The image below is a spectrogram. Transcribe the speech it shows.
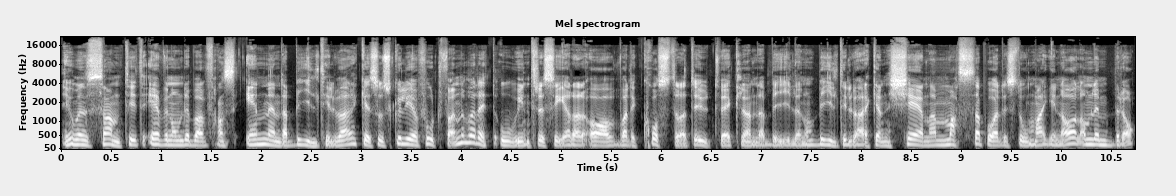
Jo, men samtidigt, även om det bara fanns en enda biltillverkare så skulle jag fortfarande vara rätt ointresserad av vad det kostar att utveckla den där bilen. Om biltillverkaren tjänar massa på att det är stor marginal, om det är en bra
